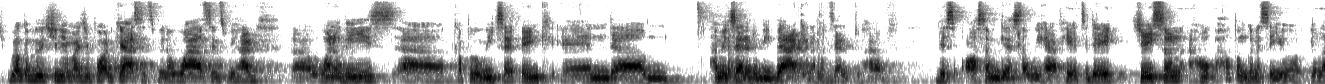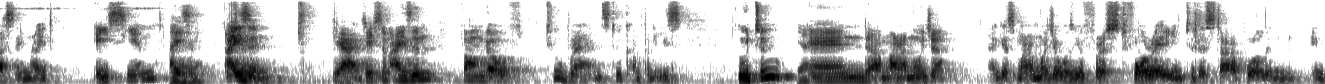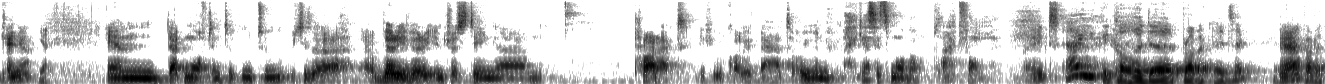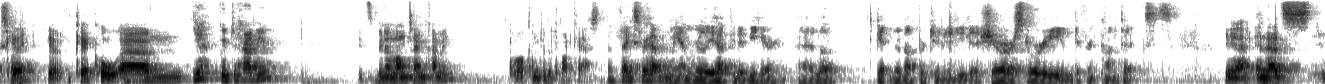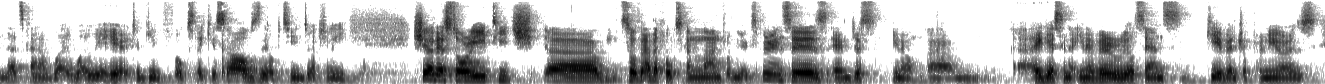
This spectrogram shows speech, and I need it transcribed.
Welcome to the Chinyamaji podcast. It's been a while since we had uh, one of these, a uh, couple of weeks, I think. And um, I'm excited to be back and I'm excited to have this awesome guest that we have here today. Jason, I hope, I hope I'm going to say your, your last name right. Asian? Esien. Esien. Yeah, Jason Esien, founder of two brands, two companies, Utu yeah. and uh, Maramoja. I guess Maramoja was your first foray into the startup world in, in Kenya. Yeah. And that morphed into Utu, which is a, a very, very interesting um, product, if you would call it that, or even, I guess it's more of a platform, right? Uh, you could call it a product, I'd say. Yeah. Product's okay. Yeah. Okay. Cool. Um, yeah. Good to have you. It's been a long time coming. Welcome to the podcast. Well, thanks for having me. I'm really happy to be here. I love getting an opportunity to share our story in different contexts. Yeah, and that's and that's kind of why, why we're here to give folks like yourselves the opportunity to actually share their story, teach, um, so that other folks can learn from your experiences, and just you know, um, I guess in a, in a very real sense, give entrepreneurs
